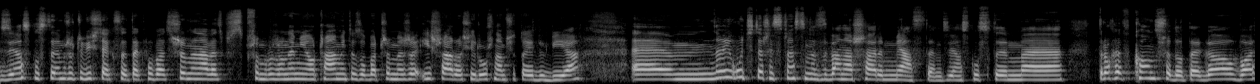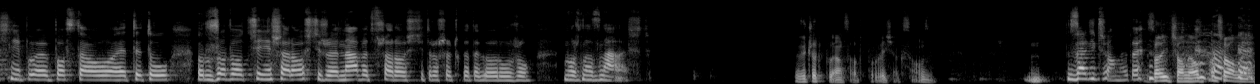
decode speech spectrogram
W związku z tym rzeczywiście, jak sobie tak popatrzymy nawet z przymrużonymi oczami, to zobaczymy, że i szarość, i róż nam się tutaj wybija. No i Łódź też jest często nazywana szarym miastem. W związku z tym trochę w kontrze do tego właśnie powstał tytuł Różowe odcienie szarości, że nawet w szarości troszeczkę tego różu można znaleźć. Wyczerpująca odpowiedź, jak sądzę. Zaliczone. Tak? Zaliczone, odpoczone.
